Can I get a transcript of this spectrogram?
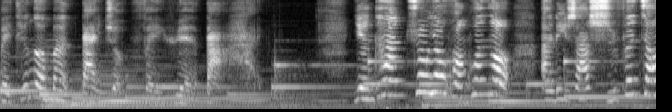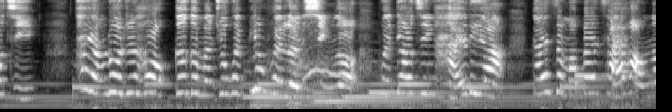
被天鹅们带着飞越大海。眼看就要黄昏了，艾丽莎十分焦急。太阳落日后，哥哥们就会变回人形了，会掉进海里啊！该怎么办才好呢？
